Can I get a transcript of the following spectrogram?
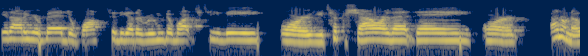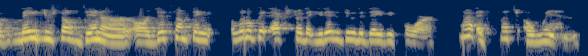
get out of your bed to walk to the other room to watch TV, or you took a shower that day, or I don't know, made yourself dinner, or did something a little bit extra that you didn't do the day before. That is such a win.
